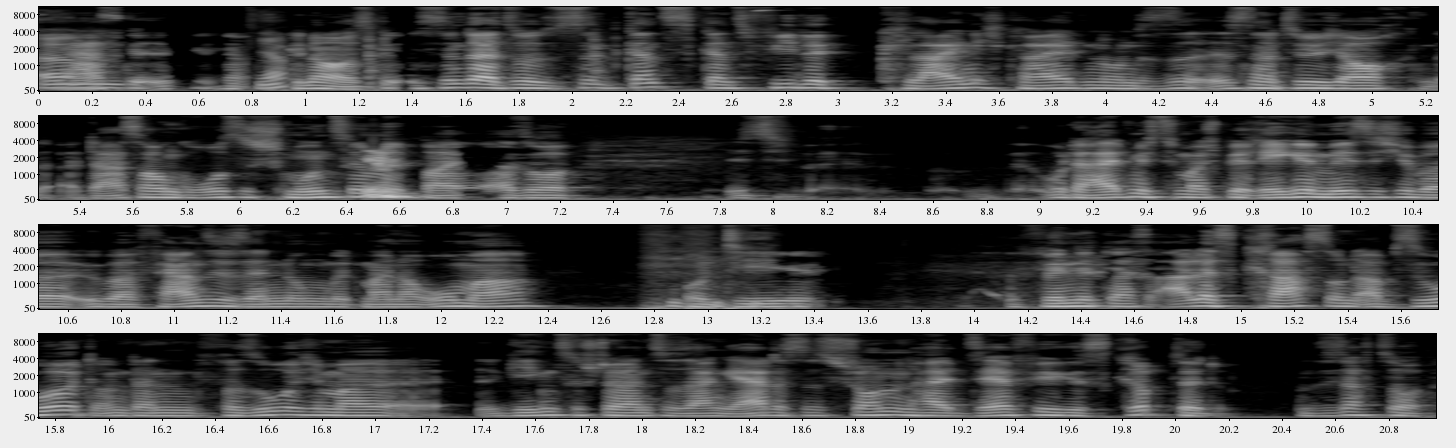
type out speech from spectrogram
ähm, ja, es, ja, Genau, es sind halt so, es sind ganz, ganz viele Kleinigkeiten und es ist natürlich auch, da ist auch ein großes Schmunzeln mit bei. Also ich, unterhalte mich zum Beispiel regelmäßig über, über Fernsehsendungen mit meiner Oma und die findet das alles krass und absurd und dann versuche ich immer gegenzusteuern zu sagen, ja, das ist schon halt sehr viel geskriptet. Und sie sagt so,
